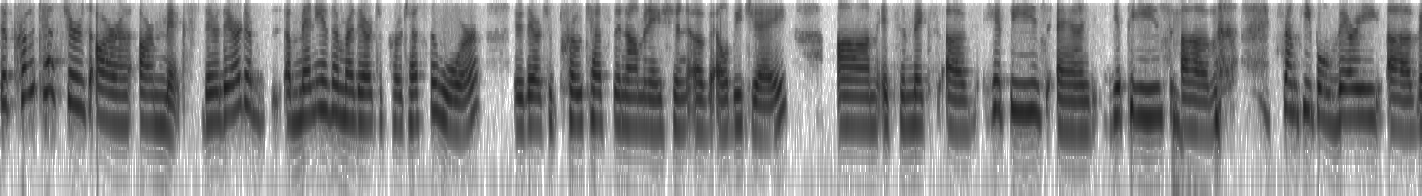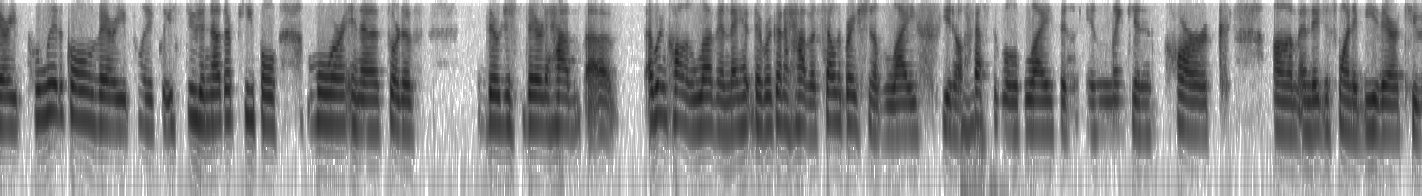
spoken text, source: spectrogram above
The protesters are are mixed. They're there to uh, many of them are there to protest the war. They're there to protest the nomination of LBJ. Um, it's a mix of hippies and yippies. Um, some people very, uh, very political, very politically astute, and other people more in a sort of they're just there to have. Uh, I wouldn't call it a love-in. They had, they were going to have a celebration of life, you know, mm-hmm. festival of life in, in Lincoln Park, um, and they just want to be there to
